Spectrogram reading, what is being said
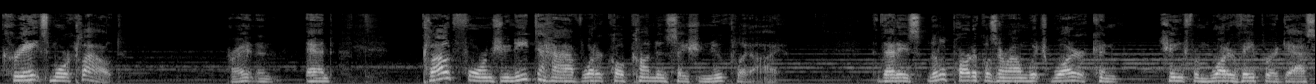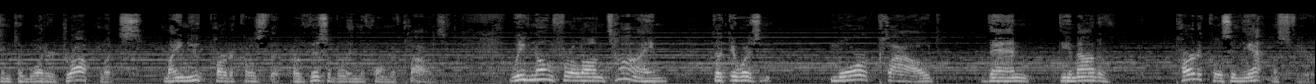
creates more cloud. Right? And and cloud forms you need to have what are called condensation nuclei. That is little particles around which water can change from water vapor or gas into water droplets, minute particles that are visible in the form of clouds. We've known for a long time that there was more cloud than the amount of particles in the atmosphere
